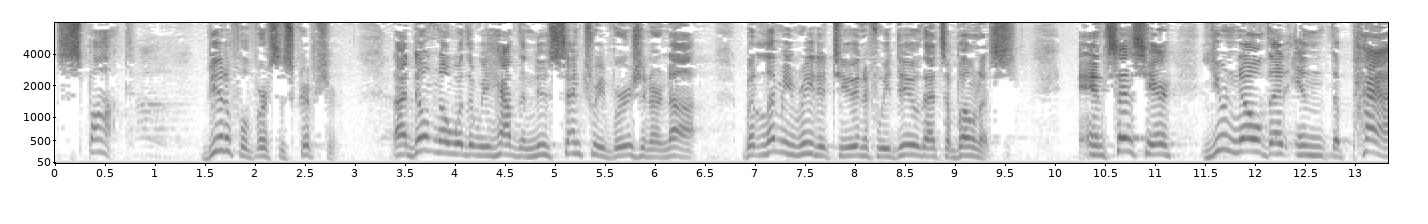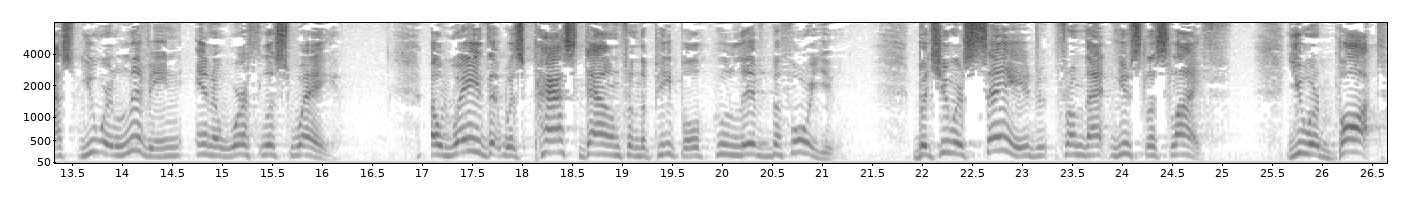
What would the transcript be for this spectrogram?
spot. Beautiful verse of scripture. Now, I don't know whether we have the New Century Version or not, but let me read it to you, and if we do, that's a bonus. And says here, you know that in the past you were living in a worthless way a way that was passed down from the people who lived before you. But you were saved from that useless life. You were bought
